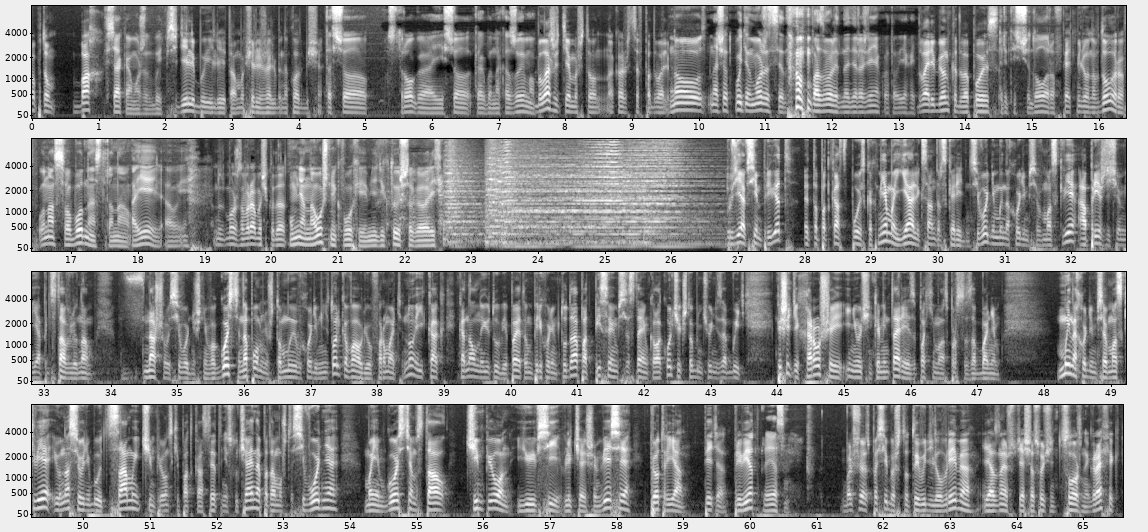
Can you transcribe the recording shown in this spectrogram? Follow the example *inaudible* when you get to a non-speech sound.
А потом бах, Всякое может быть. сидели бы или там вообще лежали бы на кладбище. Это все строго и все как бы наказуемо. Была же тема, что он окажется в подвале. Ну, значит, Путин может себе там *laughs* позволить на день рождения куда-то уехать. Два ребенка, два пояса, 3000 долларов. 5 миллионов долларов. У нас свободная страна. А ей или а вы? Ну, можно в рамочку, да. У меня наушник в ухе, и мне диктует, что говорить. Друзья, всем привет! Это подкаст «В поисках мема». Я Александр Скоредин. Сегодня мы находимся в Москве, а прежде чем я представлю нам нашего сегодняшнего гостя, напомню, что мы выходим не только в аудиоформате, но и как канал на Ютубе. Поэтому переходим туда, подписываемся, ставим колокольчик, чтобы ничего не забыть. Пишите хорошие и не очень комментарии, за плохие мы вас просто забаним. Мы находимся в Москве, и у нас сегодня будет самый чемпионский подкаст. И это не случайно, потому что сегодня моим гостем стал чемпион UFC в легчайшем весе Петр Ян. Петя, привет. Приветствую. Большое спасибо, что ты выделил время. Я знаю, что у тебя сейчас очень сложный график.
